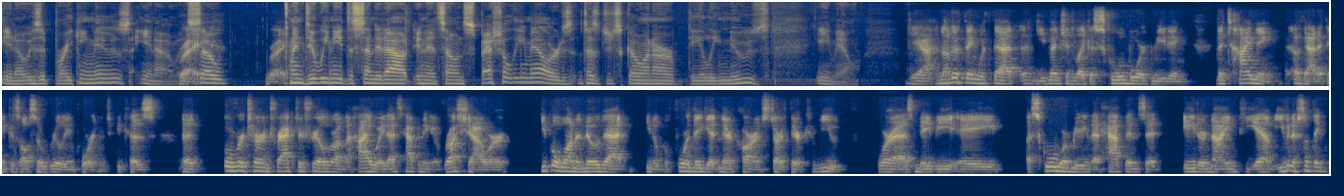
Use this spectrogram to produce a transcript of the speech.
you know, is it breaking news? You know, right. so Right. And do we need to send it out in its own special email or does, it just go in our daily news email? Yeah, another thing with that, uh, you mentioned like a school board meeting. The timing of that, I think, is also really important because that overturned tractor trailer on the highway, that's happening at rush hour. People want to know that, you know, before they get in their car and start their commute. Whereas maybe a, a school board meeting that happens at 8 or 9 p.m., even if something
